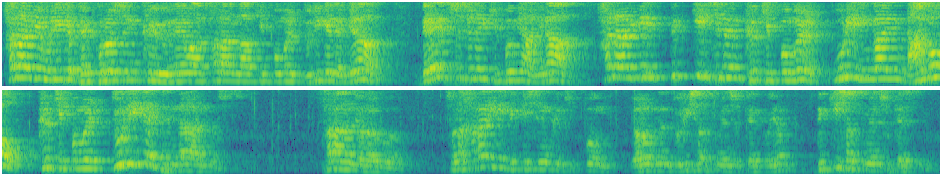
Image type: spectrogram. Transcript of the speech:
하나님이 우리에게 베풀으신 그 은혜와 사랑과 기쁨을 누리게 되면 내 수준의 기쁨이 아니라 하나님이 느끼시는 그 기쁨을 우리 인간인 나도 그 기쁨을 누리게 된다는 것이죠. 사랑하는 여러분, 저는 하나님이 느끼시는 그 기쁨 여러분들 누리셨으면 좋겠고요. 느끼셨으면 좋겠습니다.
